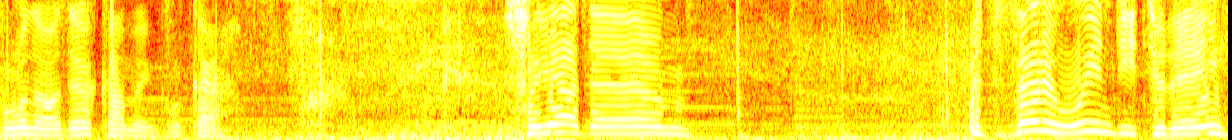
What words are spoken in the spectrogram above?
Oh no, they're coming. Okay. So yeah, the um, it's very windy today.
